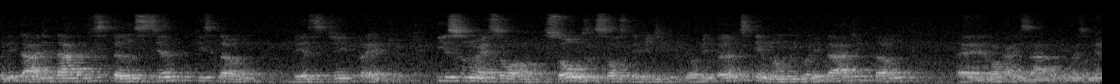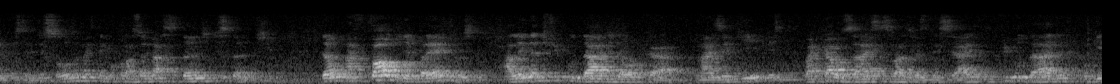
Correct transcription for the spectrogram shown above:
unidade, dada a distância que estão deste prédio. Isso não é só Souza, Souza tem 20 mil habitantes, tem uma única unidade, então é, localizado ali mais ou menos no centro de Souza, mas tem populações bastante distantes. Então, a falta de prédios, além da dificuldade de alocar mais equipes, vai causar esses vazios residenciais, dificuldade, o que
